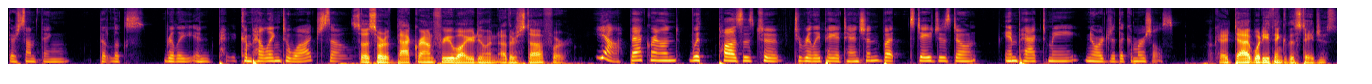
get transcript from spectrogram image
there's something that looks really in, compelling to watch. So So sort of background for you while you're doing other stuff, or yeah, background with pauses to to really pay attention, but stages don't impact me, nor do the commercials. okay, Dad, what do you think of the stages?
